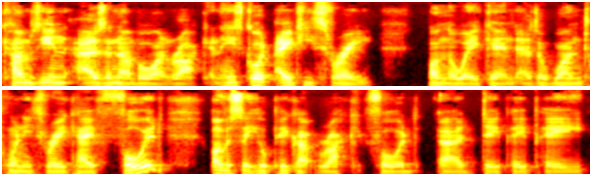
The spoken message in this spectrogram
comes in as a number one ruck, and he scored eighty three on the weekend as a one twenty three k forward. Obviously, he'll pick up ruck forward uh, DPP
